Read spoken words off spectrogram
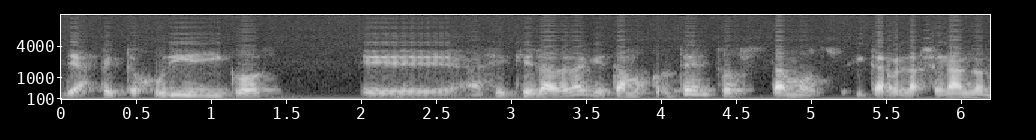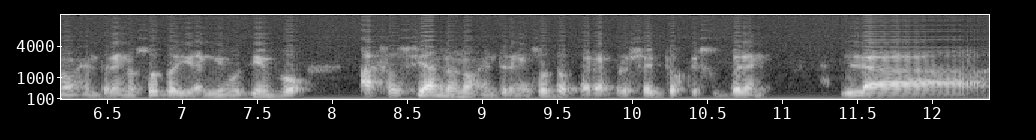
de aspectos jurídicos. Eh, así que la verdad que estamos contentos, estamos interrelacionándonos entre nosotros y al mismo tiempo asociándonos entre nosotros para proyectos que superen la,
